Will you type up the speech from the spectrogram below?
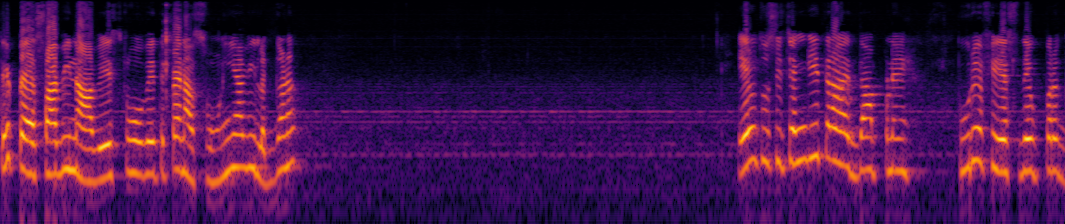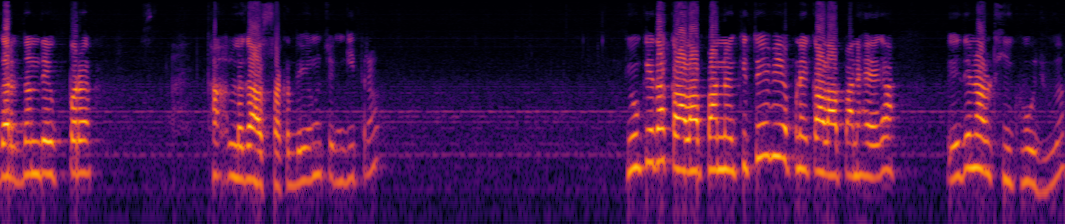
ਤੇ ਪੈਸਾ ਵੀ ਨਾ ਵੇਸਟ ਹੋਵੇ ਤੇ ਭੈਣਾਂ ਸੋਹਣੀਆਂ ਵੀ ਲੱਗਣ। ਇਹਨੂੰ ਤੁਸੀਂ ਚੰਗੀ ਤਰ੍ਹਾਂ ਇਦਾਂ ਆਪਣੇ ਪੂਰੇ ਫੇਸ ਦੇ ਉੱਪਰ, ਗਰਦਨ ਦੇ ਉੱਪਰ ਲਗਾ ਸਕਦੇ ਹੋ ਉਹਨੂੰ ਚੰਗੀ ਤਰ੍ਹਾਂ। ਕਿਉਂਕਿ ਇਹਦਾ ਕਾਲਾਪਨ ਕਿਤੇ ਵੀ ਆਪਣੇ ਕਾਲਾਪਨ ਹੈਗਾ, ਇਹਦੇ ਨਾਲ ਠੀਕ ਹੋ ਜਾਊਗਾ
